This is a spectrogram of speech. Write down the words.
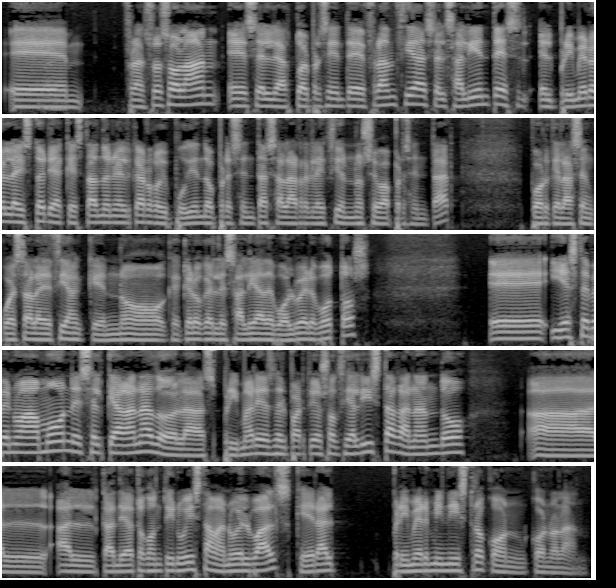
Eh, François Hollande es el actual presidente de Francia, es el saliente, es el primero en la historia que estando en el cargo y pudiendo presentarse a la reelección no se va a presentar, porque las encuestas le decían que no, que creo que le salía a devolver votos. Eh, y este Benoit Hamon es el que ha ganado las primarias del Partido Socialista, ganando al, al candidato continuista Manuel Valls, que era el primer ministro con, con Hollande.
